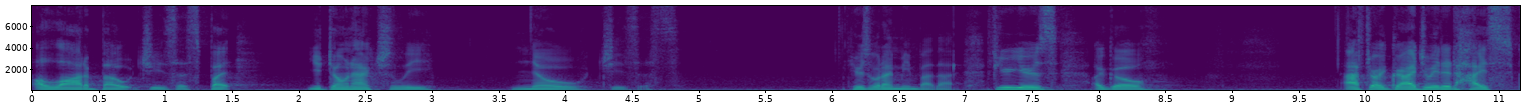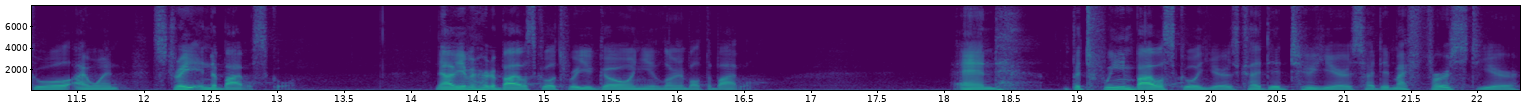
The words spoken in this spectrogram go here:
a lot about Jesus, but you don't actually know Jesus. Here's what I mean by that. A few years ago, after I graduated high school, I went straight into Bible school. Now, if you haven't heard of Bible school, it's where you go and you learn about the Bible. And between Bible school years, because I did two years, so I did my first year.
